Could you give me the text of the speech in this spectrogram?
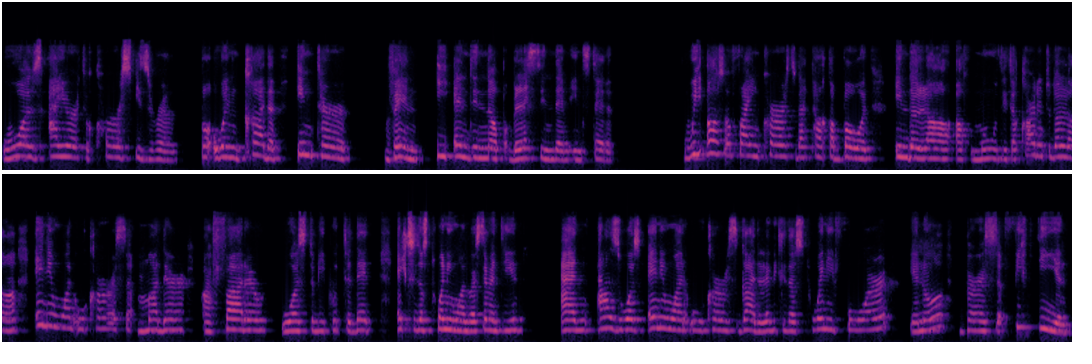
was hired to curse Israel, but when God intervened, he ended up blessing them instead. We also find curse that talk about in the law of Moses. According to the law, anyone who cursed mother or father was to be put to death. Exodus 21 verse 17. And as was anyone who cursed God, Leviticus 24, you know, verse 15.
